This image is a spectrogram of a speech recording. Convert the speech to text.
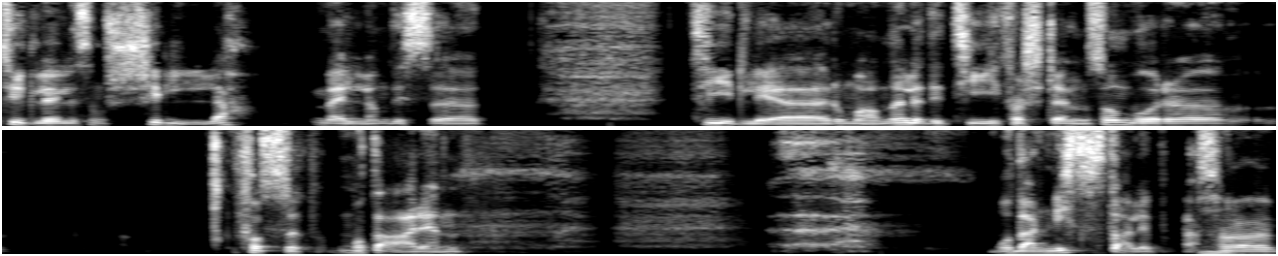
tydelig liksom, skille mellom disse tidlige romanene, eller de ti første, eller noe sånt, hvor Fosse på en måte er en uh, modernist, eller altså,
